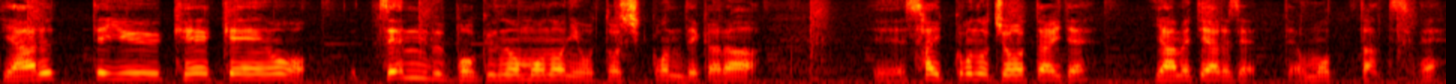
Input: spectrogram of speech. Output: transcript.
やるっていう経験を全部僕のものに落とし込んでから、えー、最高の状態でやめてやるぜって思ったんですよね。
